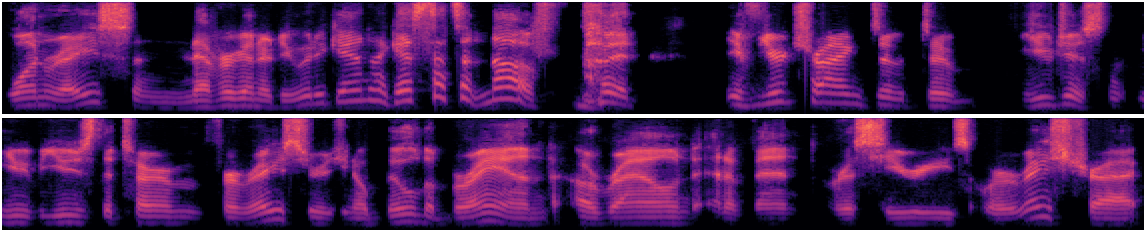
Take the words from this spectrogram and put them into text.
one race and never going to do it again, I guess that's enough. But if you're trying to to you just you've used the term for racers, you know, build a brand around an event or a series or a racetrack.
